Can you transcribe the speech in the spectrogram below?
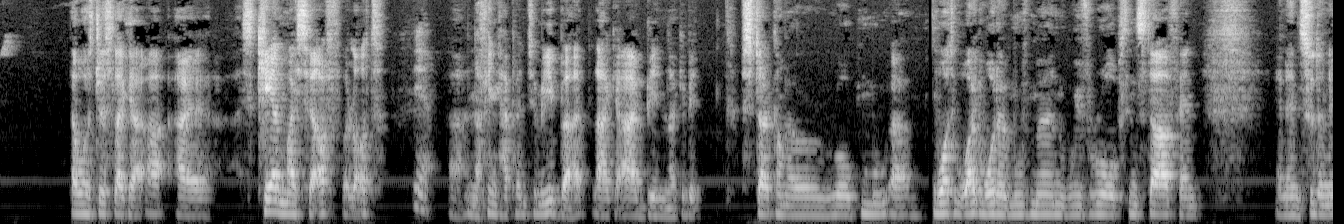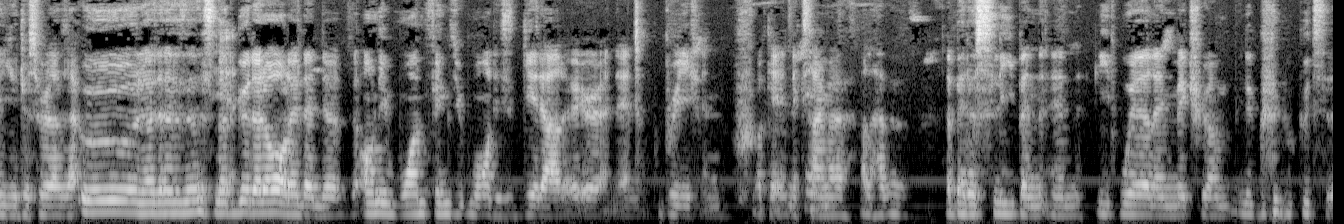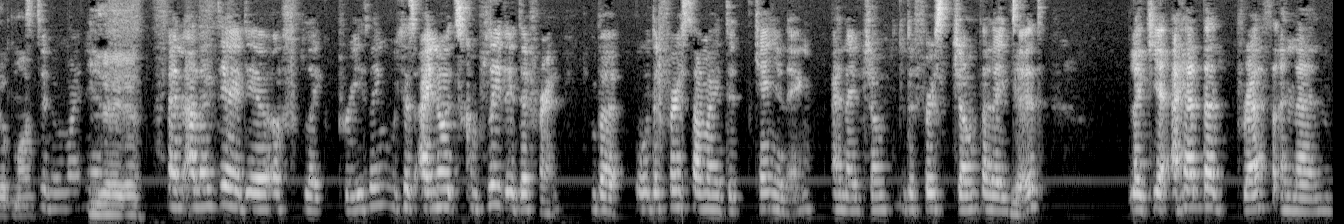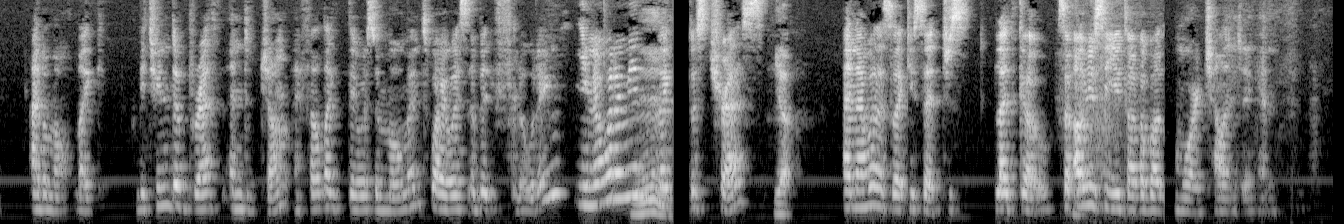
that was just like a, I, I scared myself a lot. Yeah. Uh, nothing happened to me, but like I've been like a bit stuck on a rope, mo- uh, what white water movement with ropes and stuff, and and then suddenly you just realize like, oh, no, that- that's not Yeah. good at all. And then the, the only one thing you want is get out of here and then breathe and okay, next Yeah. time I, I'll have a, a better sleep and, and eat well and make sure I'm in a good, good state of mind. Still in mind, yeah. Yeah, yeah. And I like the idea of like breathing because I know it's completely different. But well, the first time I did canyoning and I jumped, the first jump that I Yeah. did, like, yeah, I had that breath and then, I don't know, like between the breath and the jump, I felt like there was a moment where I was a bit floating. You know what I mean? Mm. Like the stress. Yeah. And I was, like you said, just let go. So obviously you talk about more challenging and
